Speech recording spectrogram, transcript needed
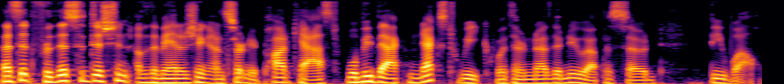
That's it for this edition of the Managing Uncertainty podcast. We'll be back next week with another new episode. Be well.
